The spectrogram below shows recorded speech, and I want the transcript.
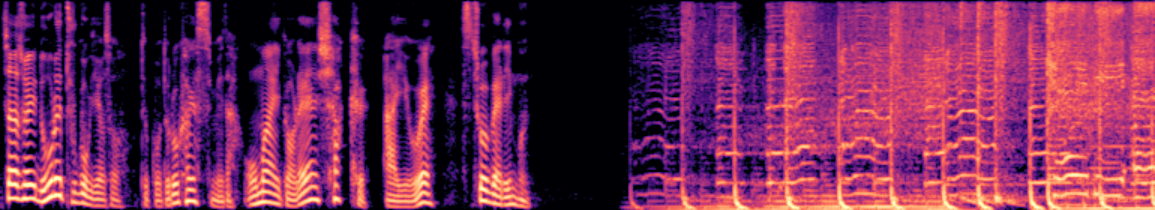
자, 저희 노래 두 곡 이어서 듣고 오도록 하겠습니다. 오마이걸의 Shark, 아이유의 Strawberry Moon. KBS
